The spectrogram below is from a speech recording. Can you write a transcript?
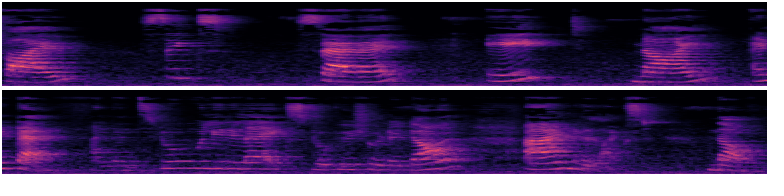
five six seven, eight, nine, and ten. And then slowly relax, drop your shoulder down and relaxed. Now,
